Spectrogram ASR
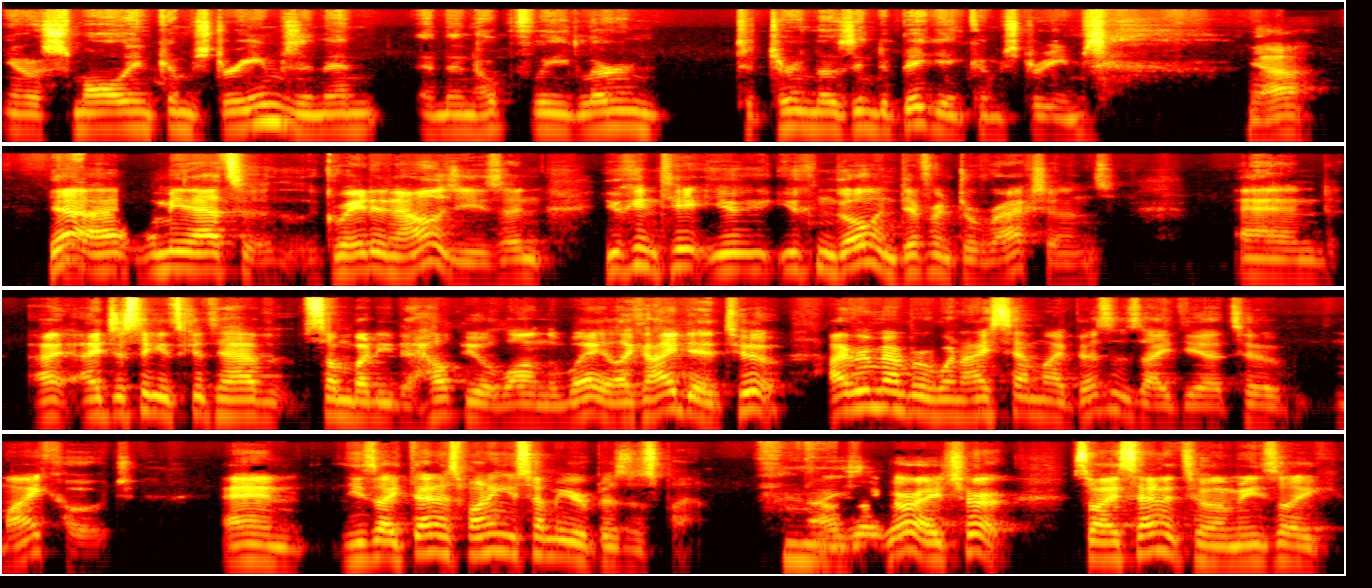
you know, small income streams and then and then hopefully learn to turn those into big income streams. yeah. Yeah, I mean that's great analogies, and you can take you you can go in different directions, and I, I just think it's good to have somebody to help you along the way, like I did too. I remember when I sent my business idea to my coach, and he's like, "Dennis, why don't you send me your business plan?" Nice. I was like, "All right, sure." So I sent it to him, and he's like,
